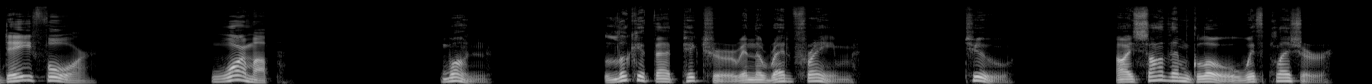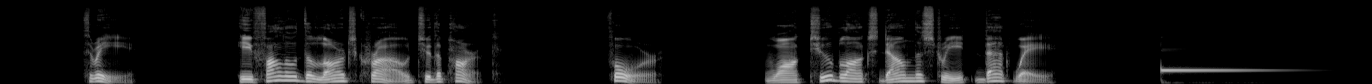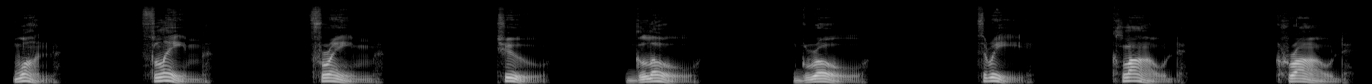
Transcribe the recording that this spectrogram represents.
Day 4. Warm up. 1. Look at that picture in the red frame. 2. I saw them glow with pleasure. 3. He followed the large crowd to the park. 4. Walk two blocks down the street that way. 1. Flame. Frame. 2. Glow. Grow. 3. Cloud. Crowd.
